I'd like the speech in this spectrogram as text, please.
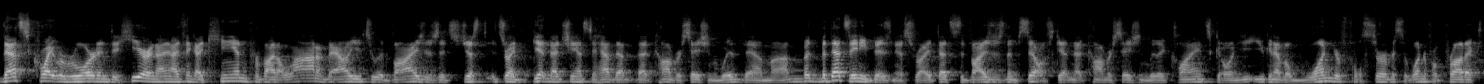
that's quite rewarding to hear. And I, I, think i can provide a lot of value to advisors. It's just it's right getting that chance to have that that conversation with them. Um, but but that's any business right? That's advisors themselves getting that conversation with the clients going. You, you can have a wonderful service a wonderful product.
